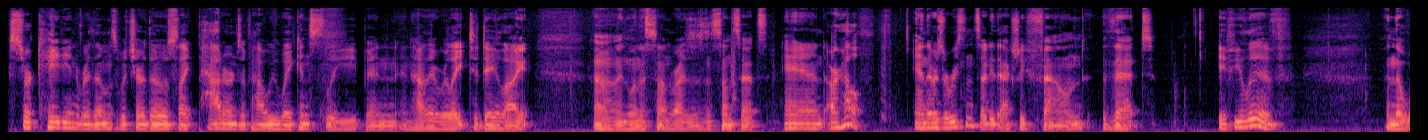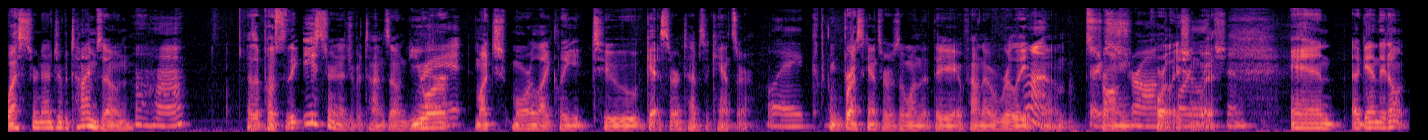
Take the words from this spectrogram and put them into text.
circadian rhythms, which are those like patterns of how we wake and sleep, and, and how they relate to daylight, uh, and when the sun rises and sunsets, and our health. And there was a recent study that actually found that if you live in the western edge of a time zone, Uh huh. As opposed to the eastern edge of a time zone, you Right. are much more likely to get certain types of cancer. Like Breast cancer is the one that they found a really huh, um, very strong, correlation, correlation. with. And again, they don't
